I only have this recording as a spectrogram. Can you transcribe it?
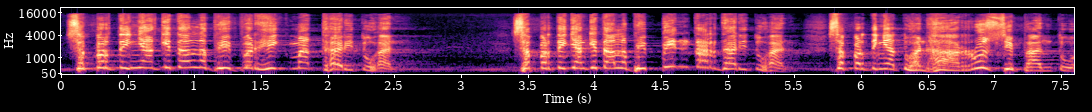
Sepertinya kita lebih berhikmat dari Tuhan. Sepertinya kita lebih pintar dari Tuhan. Sepertinya Tuhan harus dibantu.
